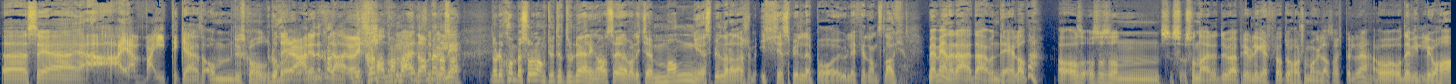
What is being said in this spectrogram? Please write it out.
Uh, så jeg, jeg, jeg veit ikke om du skal holde på det Ja, det kan, Det, det kan, kan du være, men selvfølgelig. Altså, når det kommer så langt ut i turneringa, så er det vel ikke mange spillere der som ikke spiller på ulike landslag. Men jeg mener det er, det er jo en del av det. Al- Altså, altså sånn, så, sånn er det. Du er privilegert for at du har så mange landslagsspillere, og, og det vil du jo ha.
